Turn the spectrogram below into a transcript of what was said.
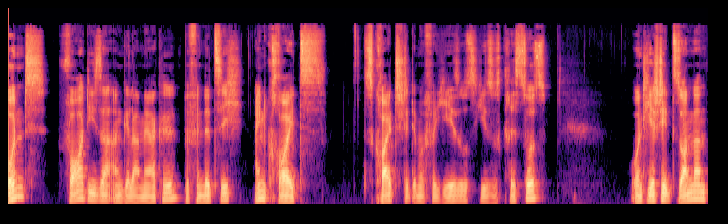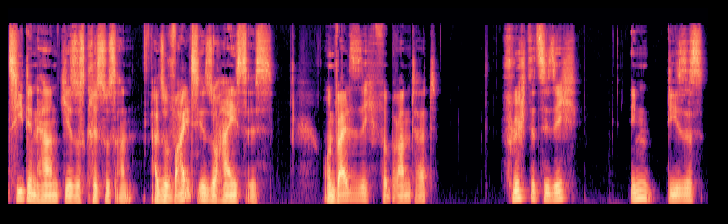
Und vor dieser Angela Merkel befindet sich ein Kreuz. Das Kreuz steht immer für Jesus, Jesus Christus. Und hier steht, sondern zieht den Herrn Jesus Christus an. Also weil es ihr so heiß ist und weil sie sich verbrannt hat, flüchtet sie sich in dieses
